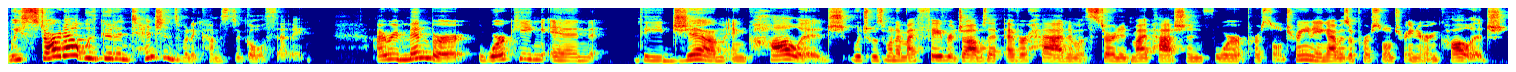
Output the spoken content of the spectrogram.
we start out with good intentions when it comes to goal setting. I remember working in the gym in college, which was one of my favorite jobs I've ever had and what started my passion for personal training. I was a personal trainer in college.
